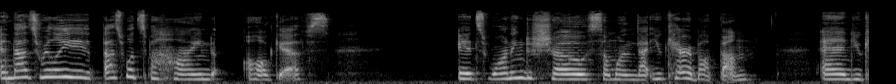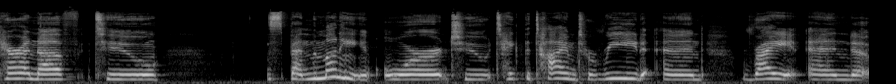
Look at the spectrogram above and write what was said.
And that's really, that's what's behind all gifts. It's wanting to show someone that you care about them and you care enough to spend the money or to take the time to read and write and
